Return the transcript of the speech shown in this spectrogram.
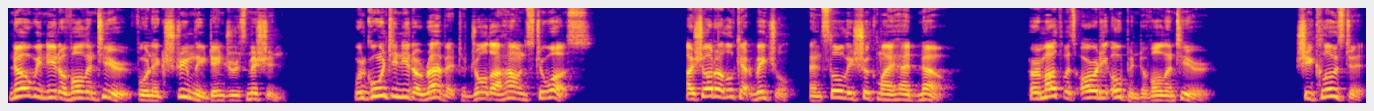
Now we need a volunteer for an extremely dangerous mission. We're going to need a rabbit to draw the hounds to us. I shot a look at Rachel and slowly shook my head no. Her mouth was already open to volunteer. She closed it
